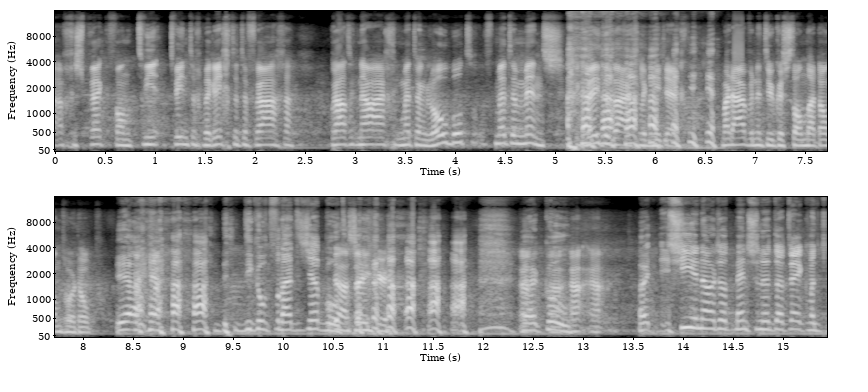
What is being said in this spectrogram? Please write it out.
eh, een gesprek van twi- 20 berichten te vragen: praat ik nou eigenlijk met een robot of met een mens? Ik weet het eigenlijk niet echt. Maar daar hebben we natuurlijk een standaard antwoord op. Ja, die, die komt vanuit de chatbot. Ja, zeker. Cool. Ja, ja. Maar Zie je nou dat mensen het daadwerkelijk... Want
